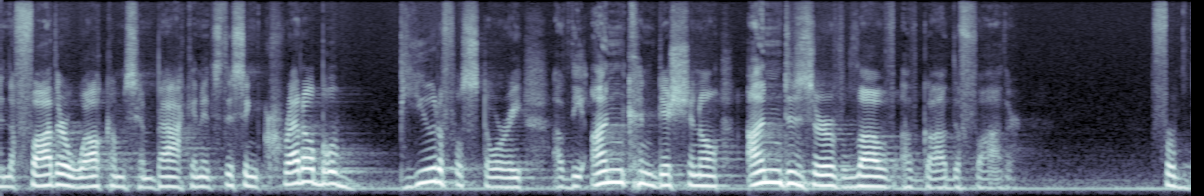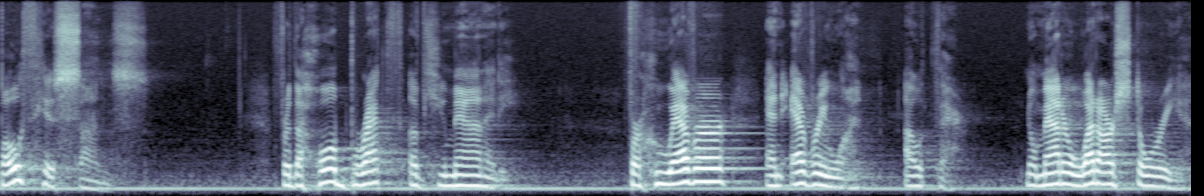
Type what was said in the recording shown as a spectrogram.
And the father welcomes him back. And it's this incredible, beautiful story of the unconditional, undeserved love of God the Father for both his sons for the whole breadth of humanity, for whoever and everyone out there, no matter what our story is.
